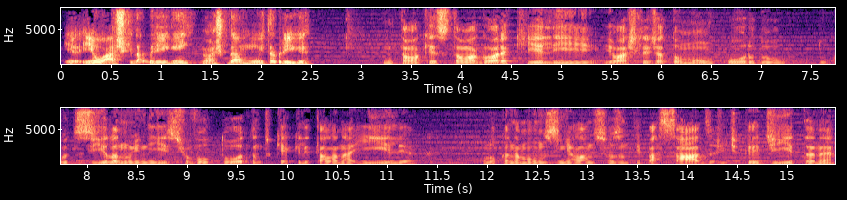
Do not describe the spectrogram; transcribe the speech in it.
eu, eu acho que dá briga, hein? Eu acho que dá muita briga. Então, a questão agora é que ele. Eu acho que ele já tomou um couro do, do Godzilla no início, voltou, tanto que é que ele tá lá na ilha, colocando a mãozinha lá nos seus antepassados, a gente acredita, né?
